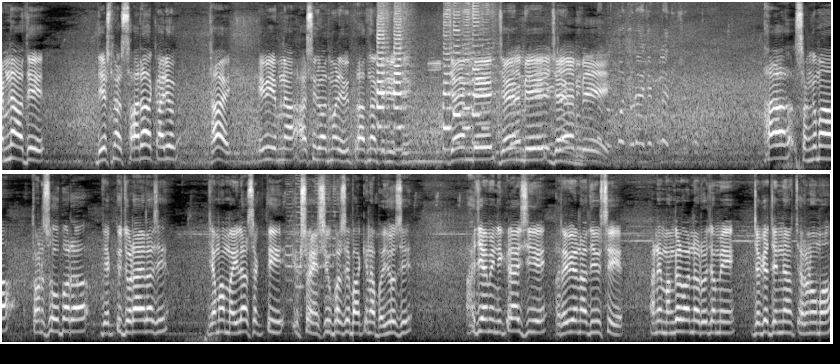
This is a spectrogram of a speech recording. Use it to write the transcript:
એમના હાથે દેશના સારા કાર્યો થાય એવી એમના આશીર્વાદ મળે એવી પ્રાર્થના કરીએ છીએ. જય અંબે જય અંબે જય અંબે. આ સંઘમાં ત્રણસો ઉપર વ્યક્તિ જોડાયેલા છે જેમાં મહિલા શક્તિ એકસો એંસી ઉપર છે બાકીના ભાઈઓ છે. આજે અમે નીકળ્યા છીએ રવિવારના દિવસે અને મંગળવારના રોજ અમે જગતજનના ચરણોમાં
